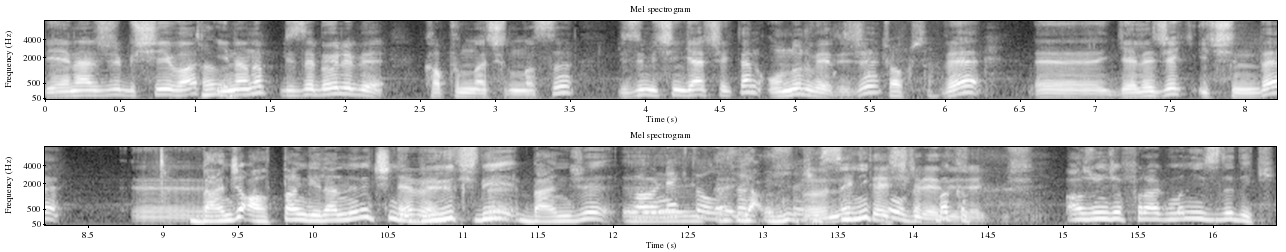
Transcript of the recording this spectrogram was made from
Bir enerji bir şey var. Tabii. İnanıp bize böyle bir kapının açılması bizim için gerçekten onur verici. Çok güzel. Ve e, gelecek içinde e, Bence alttan gelenler için de Evet, büyük işte. bir bence e, Örnek de olacak bir şey. örnek kesinlikle teşkil olacak. Bakın bir şey. Az önce fragmanı izledik.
